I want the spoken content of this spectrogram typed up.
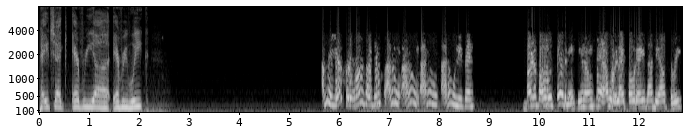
paycheck every uh every week? I mean, yeah, for the ones I do, I don't, I don't, I don't, I don't even burn up all those seventy. You know what I'm saying? I work like four days. I'll be out three.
